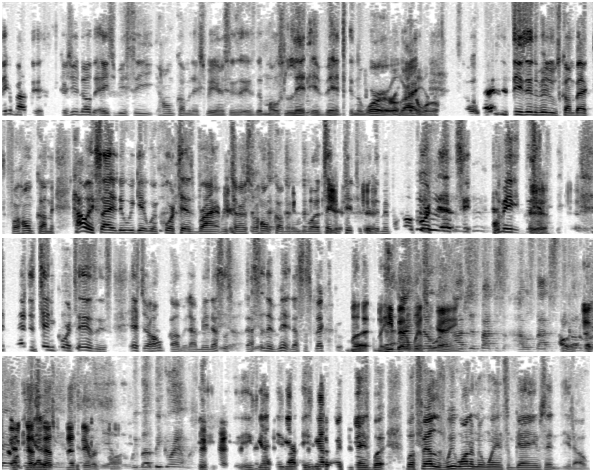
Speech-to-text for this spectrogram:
Think about this, because you know the HBC homecoming experience is, is the most lit mm-hmm. event in the world, In right? the world. So imagine if these individuals come back for homecoming. How excited do we get when Cortez Bryant returns for homecoming and we want to take Yeah, a picture yeah. with him? And, oh, Cortez! I mean, Yeah. imagine ten Cortezes at your homecoming. I mean, that's a that's yeah. an event. That's a spectacle. But but he better you win some what? I games. was just about to. I was about to speak Oh, on the okay. behalf of That's- the that's- that's their Yeah, yeah, response. but we better be grammar. he's got he's got he's got to win some games. But but fellas, we want him to win some games, and you know,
